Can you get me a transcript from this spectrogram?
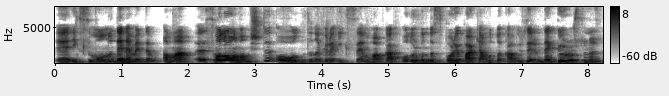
Ee, ilk small'unu denemedim ama e, small olmamıştı. O olmadığına göre X'e muhakkak olur. Bunu da spor yaparken mutlaka üzerimde görürsünüz.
